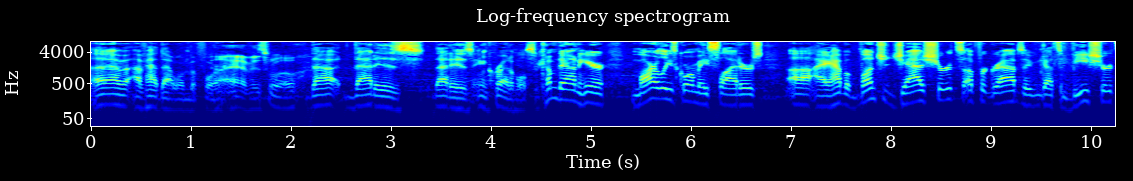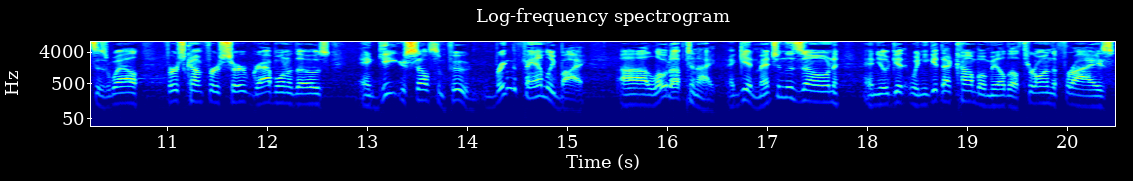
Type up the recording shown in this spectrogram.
I've, I've had that one before. I have as well. That that is that is incredible. So come down here, Marley's Gourmet Sliders. Uh, I have a bunch of jazz shirts up for grabs. I even got some B shirts as well. First come, first serve. Grab one of those and get yourself some food. Bring the family by. Uh, load up tonight. Again, mention the zone, and you'll get when you get that combo meal. They'll throw in the fries,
